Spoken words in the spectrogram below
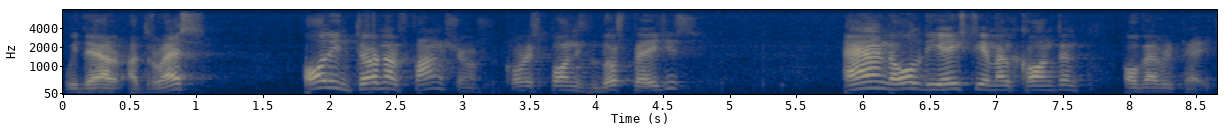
with their address, all internal functions corresponding to those pages, and all the HTML content of every page.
